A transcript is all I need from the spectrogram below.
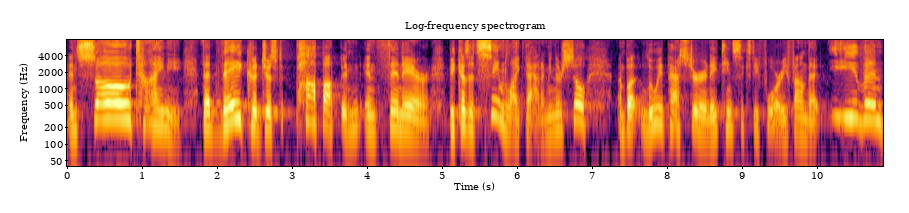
and so tiny that they could just pop up in, in thin air because it seemed like that. I mean, they're so. But Louis Pasteur in 1864, he found that even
